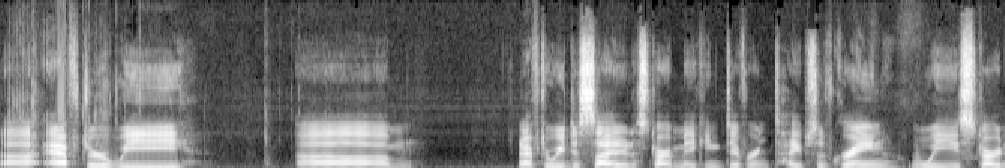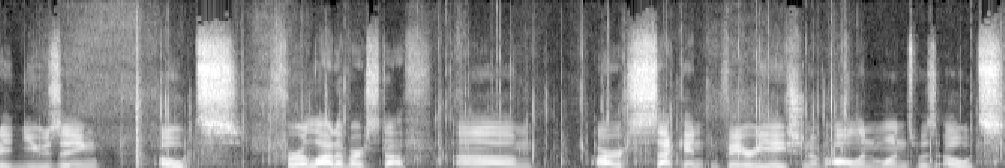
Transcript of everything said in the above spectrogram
Uh, after we um, after we decided to start making different types of grain, we started using oats for a lot of our stuff. Um, our second variation of all-in-ones was oats.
